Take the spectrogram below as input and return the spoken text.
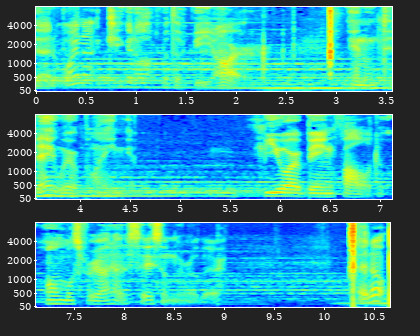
that why not kick it off with a VR? And today we are playing You Are Being Followed. Almost forgot how to say something real there. I don't.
